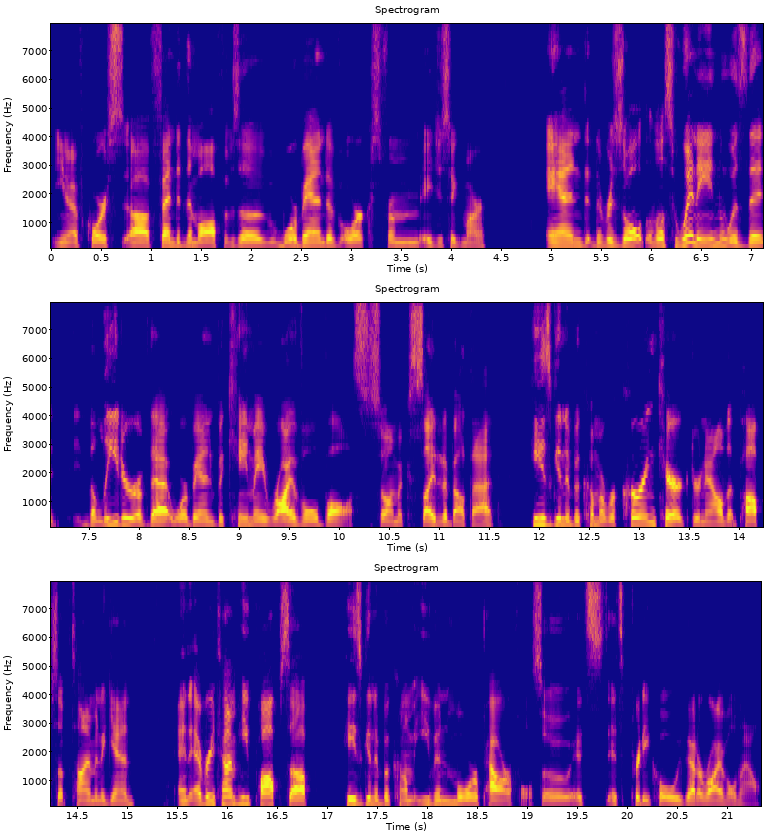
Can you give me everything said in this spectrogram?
you know, of course, uh, fended them off. It was a war band of orcs from Age of Sigmar and the result of us winning was that the leader of that warband became a rival boss. So I'm excited about that. He's going to become a recurring character now that pops up time and again. And every time he pops up, he's going to become even more powerful. So it's it's pretty cool. We've got a rival now.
